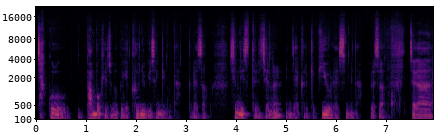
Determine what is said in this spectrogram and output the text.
자꾸 반복해주면 그게 근육이 생깁니다. 그래서 심리 스트레칭을 이제 그렇게 비유를 했습니다. 그래서 제가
